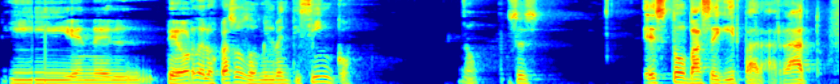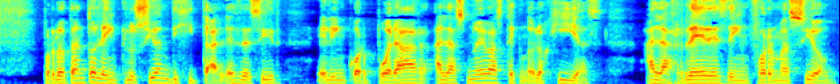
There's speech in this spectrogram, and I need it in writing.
eh, y en el peor de los casos 2025. ¿No? Entonces, esto va a seguir para rato. Por lo tanto, la inclusión digital, es decir, el incorporar a las nuevas tecnologías, a las redes de información,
